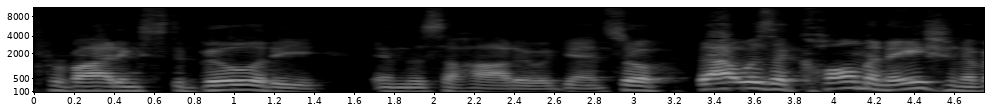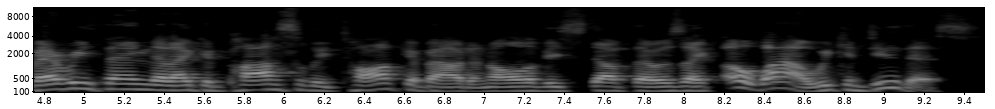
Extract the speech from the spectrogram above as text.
providing stability in the Cerrado again. So that was a culmination of everything that I could possibly talk about and all of these stuff that was like, oh, wow, we can do this.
